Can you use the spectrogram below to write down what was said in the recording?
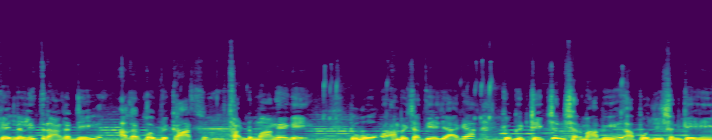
कि ललित नागर जी, अगर कोई विकास फंड मांगेंगे तो वो हमेशा दिया जाएगा, क्योंकि टीकचंद शर्मा भी अपोजिशन के ही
